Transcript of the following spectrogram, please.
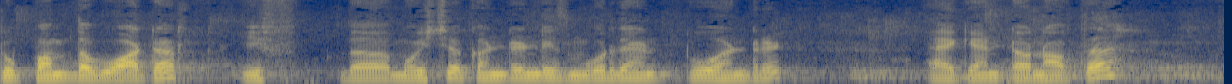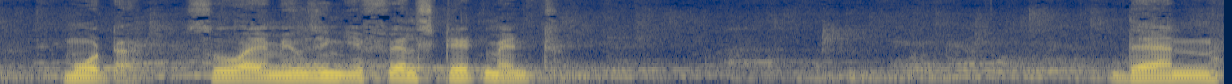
to pump the water. If the moisture content is more than 200 I can turn off the motor. So I am using if else statement. Then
